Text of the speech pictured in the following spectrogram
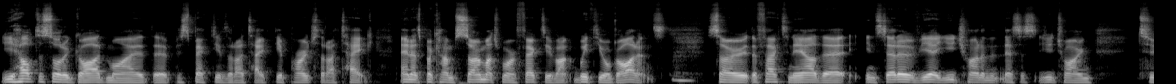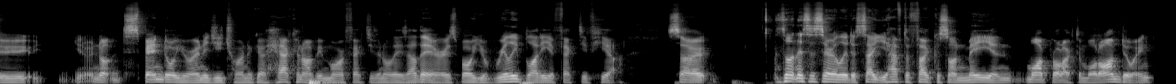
You help to sort of guide my the perspective that I take, the approach that I take, and it's become so much more effective uh, with your guidance. Mm. So the fact now that instead of yeah, you trying to necess- you trying to you know not spend all your energy trying to go how can I be more effective in all these other areas? Well, you're really bloody effective here. So it's not necessarily to say you have to focus on me and my product and what I'm doing,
